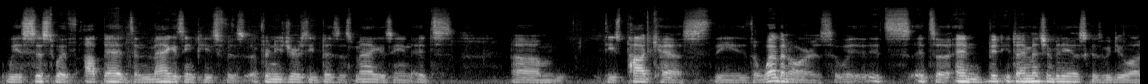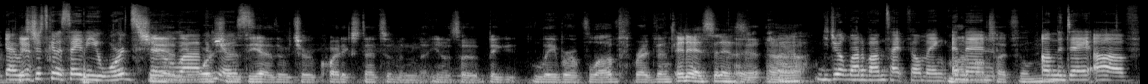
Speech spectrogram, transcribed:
we assist with op-eds and magazine pieces for, for New Jersey Business Magazine. It's um, these podcasts, the the webinars. It's it's a and vid- did I mention videos because we do a lot of I was Yeah. just going to say the awards show yeah, the uh, award videos. shows, yeah, which are quite extensive, and you know, it's a big labor of love, right, Vin? It is. It is. Uh, You do a lot of on-site filming, lot and of then on-site filming. on the day of,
